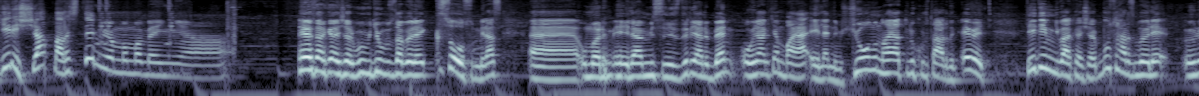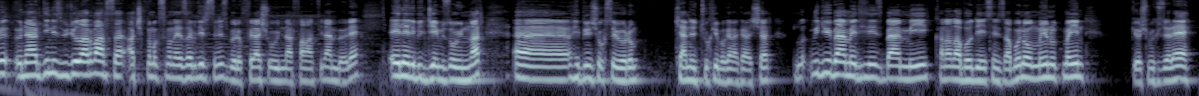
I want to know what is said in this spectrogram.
giriş yapmak istemiyorum ama ben ya. Evet arkadaşlar bu videomuz da böyle kısa olsun biraz. Ee, umarım eğlenmişsinizdir. Yani ben oynarken bayağı eğlendim. Joe'nun hayatını kurtardık. Evet. Dediğim gibi arkadaşlar bu tarz böyle öne- önerdiğiniz videolar varsa açıklama kısmına yazabilirsiniz. Böyle flash oyunlar falan filan böyle. Eğlenebileceğimiz oyunlar. Ee, hepinizi çok seviyorum. Kendinize çok iyi bakın arkadaşlar. Videoyu beğenmediyseniz beğenmeyi, kanala abone değilseniz abone olmayı unutmayın. Görüşmek üzere.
